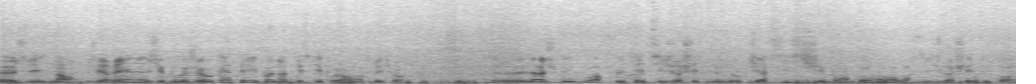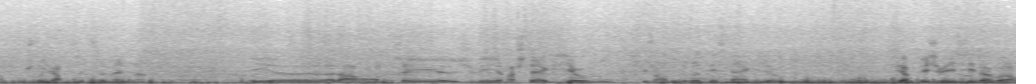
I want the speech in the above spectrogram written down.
Euh, non, j'ai rien, j'ai aucun téléphone à tester pour la rentrée, tu vois. Euh, là, je vais voir peut-être si j'achète le Nokia 6, je sais pas encore, on va voir si je l'achète ou pas, je regarde cette semaine. Là. Et euh, à la rentrée, je vais racheter un Xiaomi, parce que j'ai envie de retester un Xiaomi. Puis après, je vais essayer d'avoir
